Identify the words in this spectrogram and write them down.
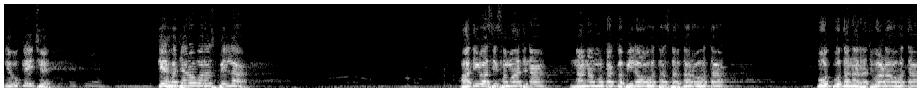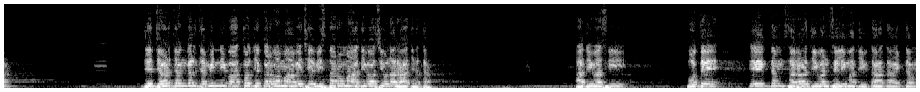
એવું કહે છે કે હજારો વર્ષ પહેલા આદિવાસી સમાજના નાના મોટા કબીલાઓ હતા, સરદારો હતા, પોતપોતાના રજવાડાઓ હતા. જે જળ જંગલ જમીનની વાતો જે કરવામાં આવે છે વિસ્તારોમાં આદિવાસીઓના રાજ હતા. આદિવાસી પોતે એકદમ સરળ જીવનશૈલીમાં જીવતા હતા, એકદમ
